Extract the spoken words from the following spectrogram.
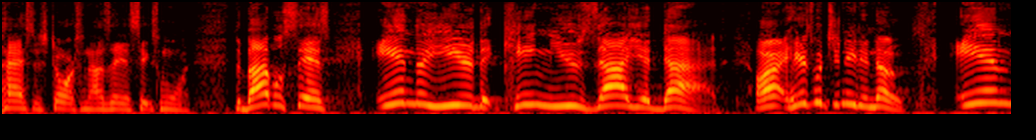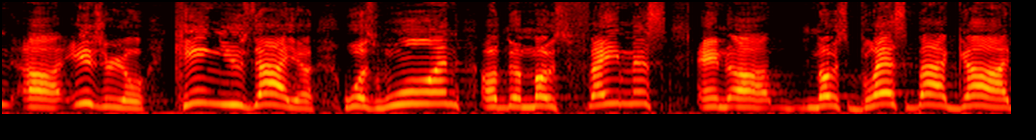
passage starts in Isaiah 6 1. The Bible says, In the year that King Uzziah died, all right, here's what you need to know in uh, Israel, King Uzziah was one of the most famous and uh, most blessed by God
